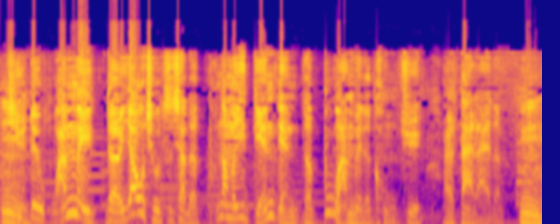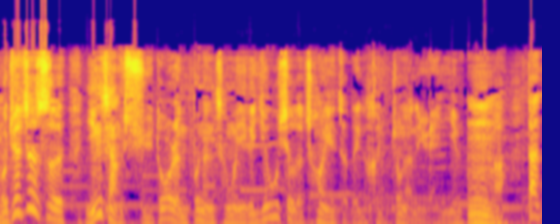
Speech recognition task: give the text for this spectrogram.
基于对完美的要求之下的那么一点点的不完美的恐惧而带来的。嗯，我觉得这是影响许多人不能成为一个优秀的创业者的一个很重要的原因。嗯啊，但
